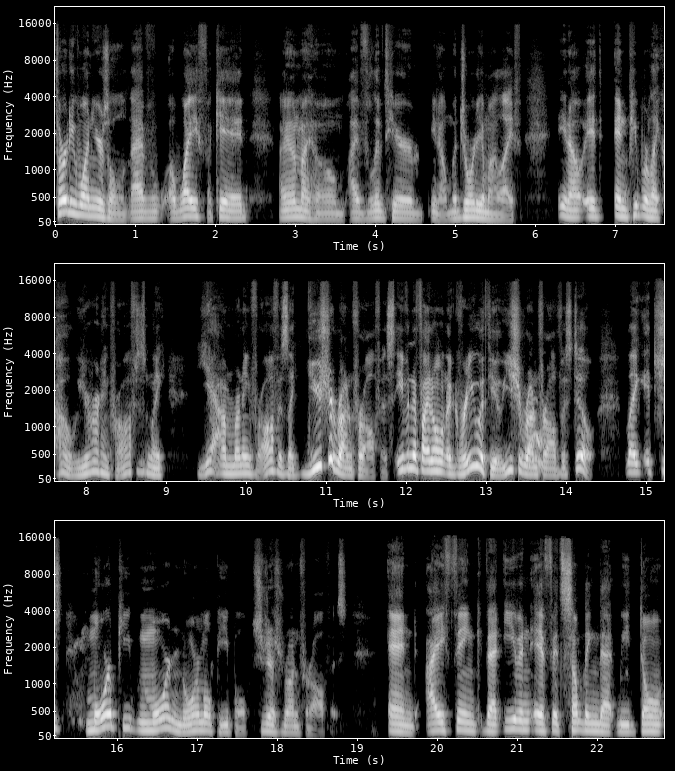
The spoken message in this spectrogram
31 years old i have a wife a kid i own my home i've lived here you know majority of my life you know it and people are like oh you're running for office i'm like yeah i'm running for office like you should run for office even if i don't agree with you you should run for office too. Like it's just more people more normal people should just run for office. And i think that even if it's something that we don't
